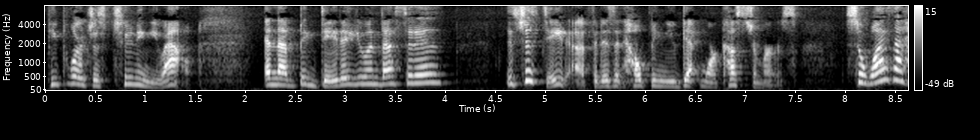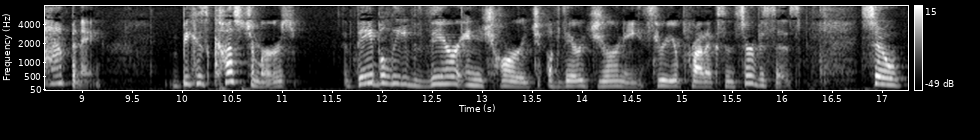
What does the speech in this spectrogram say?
people are just tuning you out. And that big data you invested in, it's just data if it isn't helping you get more customers. So, why is that happening? Because customers, they believe they're in charge of their journey through your products and services. So,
